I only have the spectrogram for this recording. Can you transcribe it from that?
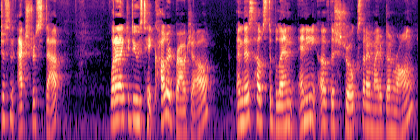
Just an extra step. What I like to do is take colored brow gel and this helps to blend any of the strokes that I might have done wrong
